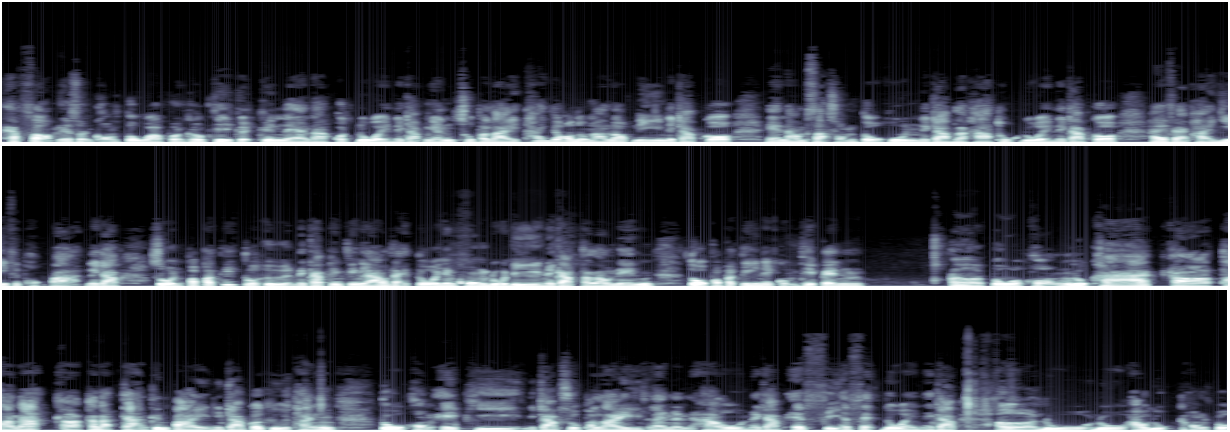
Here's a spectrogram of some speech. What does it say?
แอบสอบในส่วนของตัวผลกระทบที่เกิดขึ้นในอนาคตด้วยนะครับงั้นสุภไลถ้าย่อลงมารอบนี้นะครับก็แนะนำสะสมตัวหุ้นนะครับราคาถูกด้วยนะครับก็ให้แฟร์ไพรยี่สิบหกบาทนะครับส่วน property ตัวอื่นนะครับจริงๆแล้วหลายตัวยังคงดูดีนะครับแต่เราเน้นตัว property ในกลุ่มที่เป็น ตัวของลูกค้าฐานะขนาดกลางขึ้นไปนะครับก็คือทั้งตัวของ AP นะครับศุภาลัยแลนด์เฮาส์นะครับ SC Asset ด้วยนะครับเอ่อดูดู outlook ของตัว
